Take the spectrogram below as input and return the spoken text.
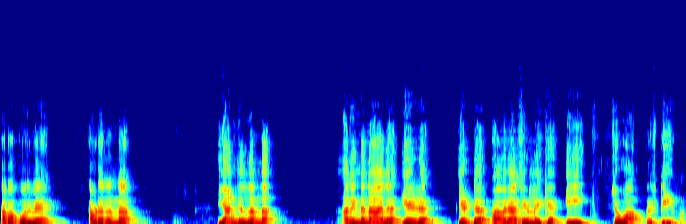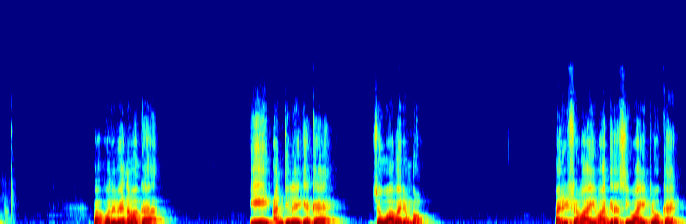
അപ്പോൾ പൊതുവെ അവിടെ നിന്ന് ഈ അഞ്ചിൽ നിന്ന് അതിന്റെ നാല് ഏഴ് എട്ട് ഭാവരാശികളിലേക്ക് ഈ ചൊവ്വ ദൃഷ്ടി ചെയ്യുന്നുണ്ട്. അപ്പോൾ പൊതുവേ നമുക്ക് ഈ അഞ്ചിലേക്കൊക്കെ ചൊവ്വ വരുമ്പോൾ പരുഷമായും അഗ്രസീവായിട്ടുമൊക്കെ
